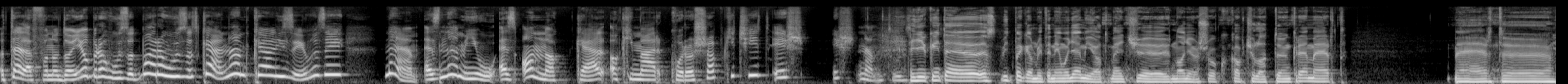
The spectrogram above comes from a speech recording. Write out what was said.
a telefonodon jobbra húzod, balra húzod, kell, nem kell, izé, hozé. Nem, ez nem jó. Ez annak kell, aki már korosabb kicsit, és és nem tud. Egyébként eh, ezt mit megemlíteném, hogy emiatt megy eh, nagyon sok kapcsolat tönkre, mert mert uh,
